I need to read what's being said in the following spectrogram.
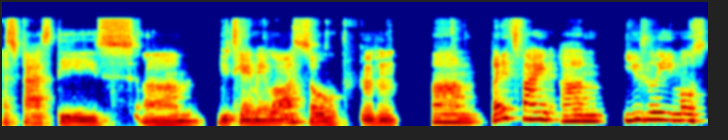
has passed these um, UTMA laws. So, mm-hmm. um, but it's fine. Um, usually, most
